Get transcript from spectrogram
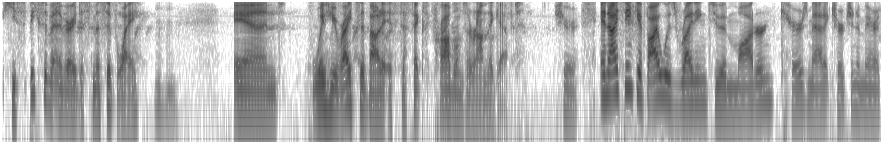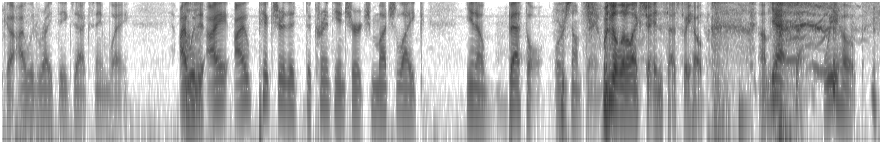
he speaks of it in a very dismissive way. And when he writes about it, it's to fix problems around the gift. Sure. And I think if I was writing to a modern charismatic church in America, I would write the exact same way. I would Mhm. I I picture the the Corinthian church much like, you know, Bethel or something. With a little extra incest, we hope. Um, yes, we hope.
